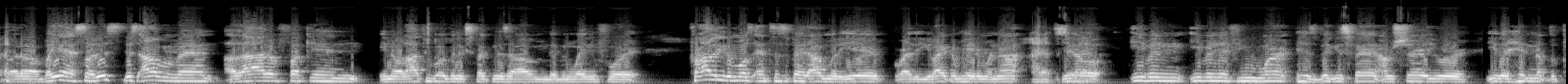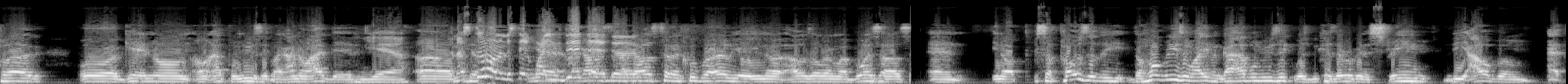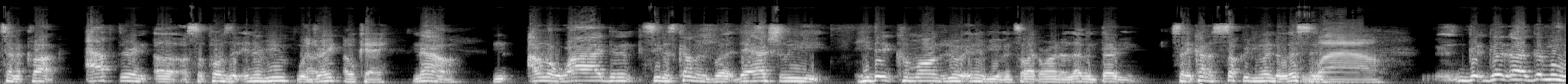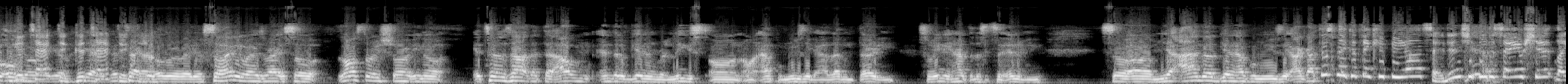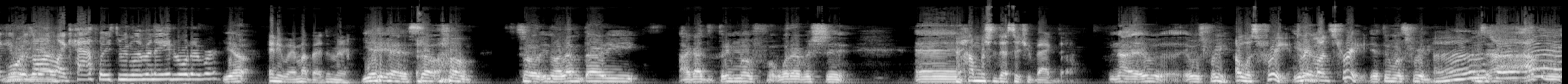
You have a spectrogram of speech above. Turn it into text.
but uh, but yeah. So this this album, man, a lot of fucking you know, a lot of people have been expecting this album. They've been waiting for it. Probably the most anticipated album of the year, whether you like him, hate him, or not. I'd have to say You know, that. even even if you weren't his biggest fan, I'm sure you were either hitting up the plug or getting on on Apple Music, like I know I did. Yeah, Uh, and I still don't understand why yeah, you did like I was, that. Like I was telling Cooper earlier, you know, I was over at my boy's house, and you know, supposedly the whole reason why I even got Apple Music was because they were going to stream the album at ten o'clock after an, uh, a supposed interview with Drake. okay, Now, I don't know why I didn't see this coming, but they actually he didn't come on to do an interview until like around eleven thirty. So they kind of suckered you into listening. wow. Good, good, uh, good move. Over Good tactic, radio. good yeah, tactic, Good tactic though. over the radio. So, anyways, right. So, long story short, you know, it turns out that the album ended up getting released on on Apple Music at eleven thirty. So we didn't have to listen to the interview. So, um, yeah, I ended up getting Apple Music. I got This nigga think he Beyonce. Didn't she do the same shit? Like More, was on like halfway through Lemonade or whatever. Yep. Anyway, my bad. A minute. Yeah, yeah. So, um, so you know, eleven thirty. I got the three month whatever shit, and How much did that set you back though? Nah, it was it was free. Oh, it was free. Three Yeah. months free. Yeah, three months free. Oh, okay. uh,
